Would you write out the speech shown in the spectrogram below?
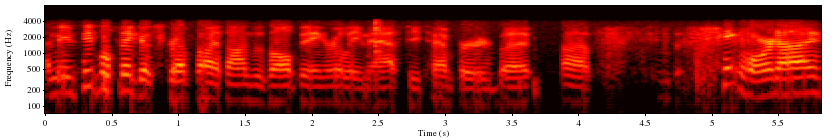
I mean, people think of scrub pythons as all being really nasty tempered, but uh, king horneye,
